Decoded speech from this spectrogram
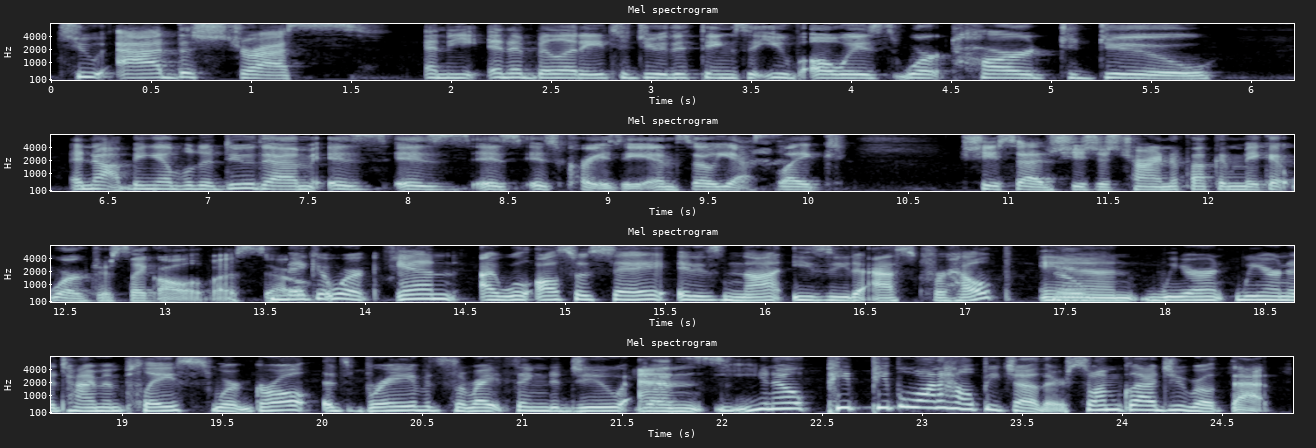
to add the stress and the inability to do the things that you've always worked hard to do and not being able to do them is is is is crazy. And so yes, like she said, she's just trying to fucking make it work, just like all of us. So make it work and i will also say it is not easy to ask for help and we are we are in a time and place where girl it's brave it's the right thing to do and Yes. you know pe- people want to help each other so i'm glad you wrote that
